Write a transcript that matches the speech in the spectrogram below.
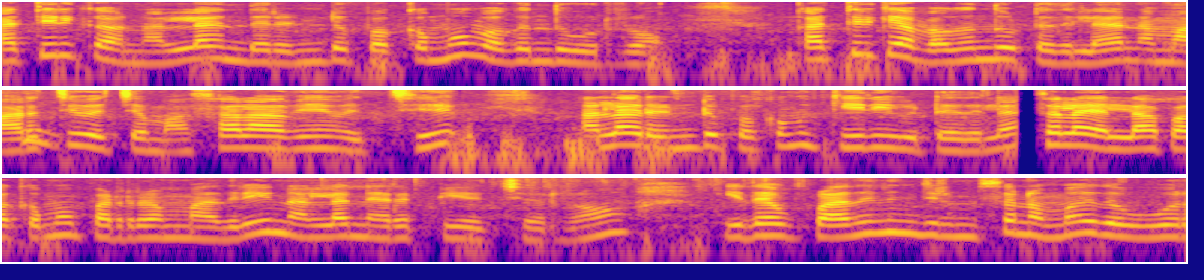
கத்திரிக்காய் நல்லா இந்த ரெண்டு பக்கமும் வகுந்து விட்றோம். கத்திரிக்காய் வகுந்து விட்டதில் நம்ம அரைச்சி வச்ச மசாலாவையும் வச்சு நல்லா ரெண்டு பக்கமும் கீறி விட்டதில். மசாலா எல்லா பக்கமும் படுற மாதிரி நல்லா நிரப்பி வச்சிடுறோம். இதை பதினஞ்சு நிமிஷம் நம்ம இதை ஊற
